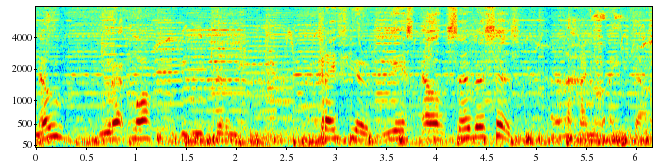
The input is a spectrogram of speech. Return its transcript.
nou boer ek maar op die internet. Kryf jou DSL services, en ek gaan jou uitdaan.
